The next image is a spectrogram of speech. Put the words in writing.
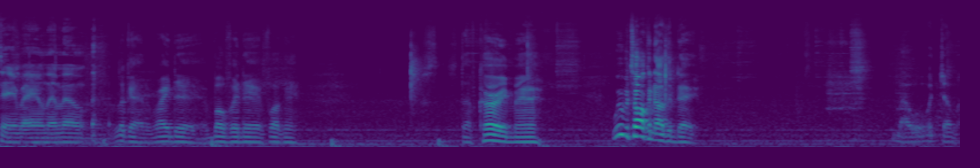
Hit that everybody on that level. Look at him right there. Both in there, fucking Steph Curry, man. We were talking the other day. About what, what you about?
